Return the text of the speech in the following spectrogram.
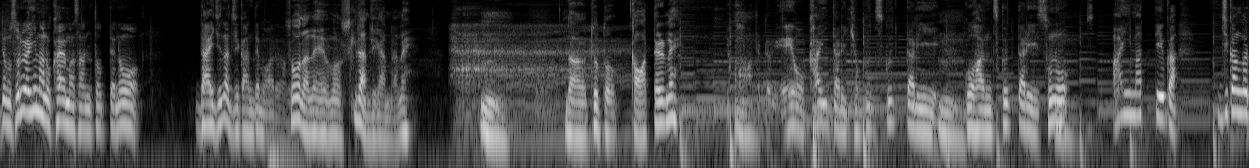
でもそれは今の加山さんにとっての大事な時間でもあるわけそうだねもう好きな時間だね。うん。だからちょっと変わってるね。変絵を描いたり曲作ったり、うん、ご飯作ったりその合間っていうか時間が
